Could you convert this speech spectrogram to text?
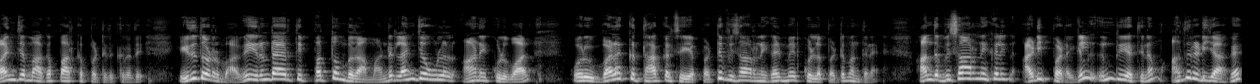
லஞ்சமாக பார்க்கப்பட்டிருக்கிறது. இது தொடர்பாக இரண்டாயிரத்தி பத்தொன்பதாம் ஆண்டு லஞ்ச ஊழல் ஆணைக்குழுவால் ஒரு வழக்கு தாக்கல் செய்யப்பட்டு விசாரணைகள் மேற்கொள்ளப்பட்டு வந்தன. அந்த விசாரணைகளின் அடிப்படையில் இன்றைய தினம் அதிரடியாக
